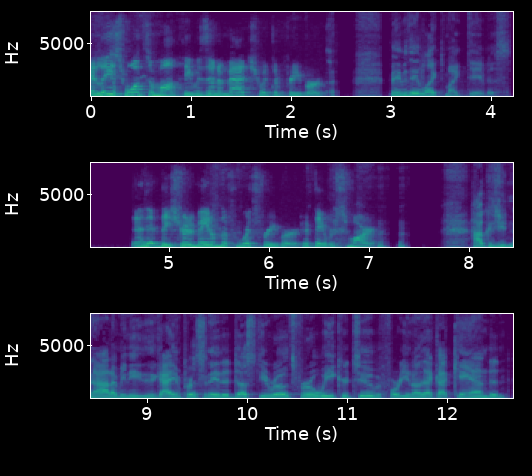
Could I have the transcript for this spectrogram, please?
At least once a month, he was in a match with the Freebirds. Maybe they liked Mike Davis. They should have made him the fourth Freebird if they were smart. How could you not? I mean, he, the guy impersonated Dusty Rhodes for a week or two before you know that got canned, and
